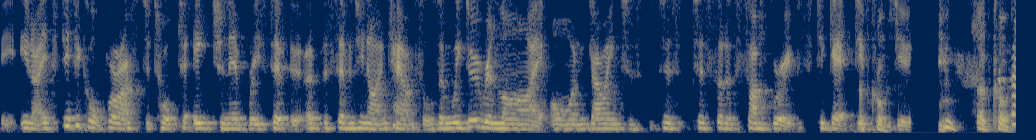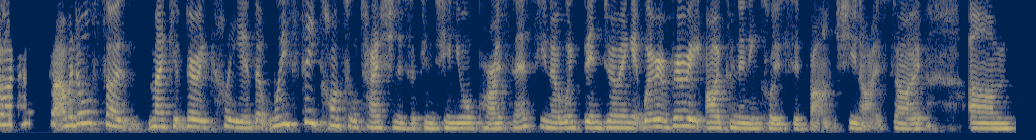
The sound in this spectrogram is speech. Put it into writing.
you know, it's difficult for us to talk to each and every se- of the 79 councils, and we do rely on going to, to, to sort of subgroups to get different views. of course. But I, I, would also make it very clear that we see consultation as a continual process. You know, we've been doing it. We're a very open and inclusive bunch. You know, so um,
